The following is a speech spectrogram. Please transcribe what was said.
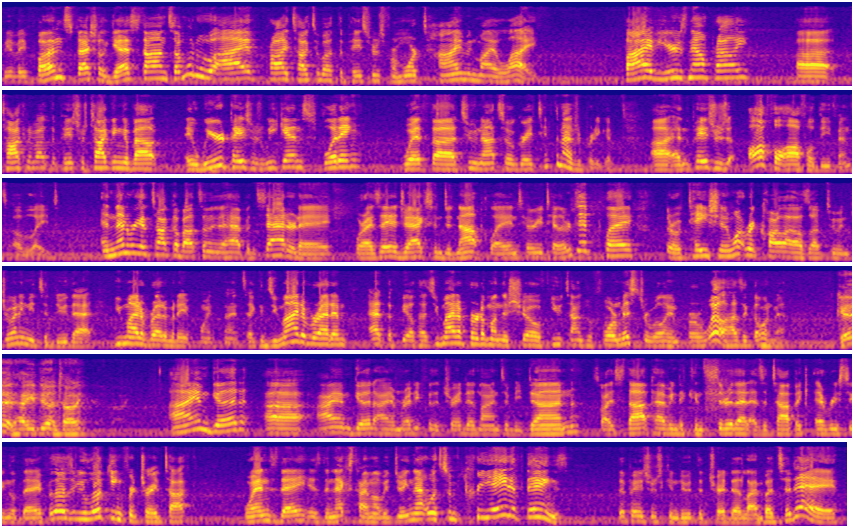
we have a fun special guest on, someone who I've probably talked to about the Pacers for more time in my life. Five years now, probably, uh, talking about the Pacers, talking about a weird Pacers weekend splitting with uh, two not so great teams. The Mavs are pretty good. Uh, and the Pacers' awful, awful defense of late. And then we're going to talk about something that happened Saturday where Isaiah Jackson did not play and Terry Taylor did play, the rotation, what Rick Carlisle's up to. And joining me to do that, you might have read him at 8.9 seconds. You might have read him at the Fieldhouse. You might have heard him on the show a few times before, Mr. William Furr. Will, how's it going, man? Good. How you doing, Tony? I am good. Uh, I am good. I am ready for the trade deadline to be done. So I stop having to consider that as a topic every single day. For those of you looking for trade talk, Wednesday is the next time I'll be doing that with some creative things the Pacers can do at the trade deadline. But today,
